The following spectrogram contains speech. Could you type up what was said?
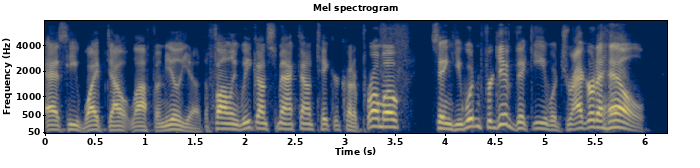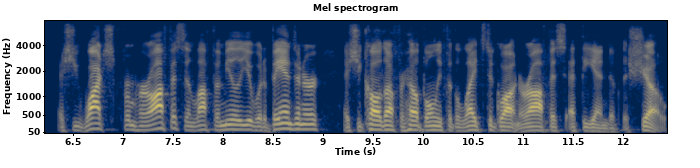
as he wiped out La Familia. The following week on SmackDown, Taker cut a promo saying he wouldn't forgive Vickie and would drag her to hell as she watched from her office, and La Familia would abandon her as she called out for help only for the lights to go out in her office at the end of the show.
